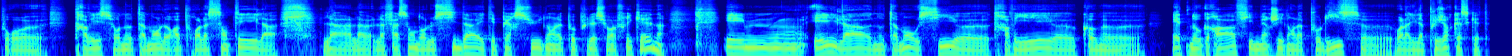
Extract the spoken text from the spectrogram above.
pour euh, travailler sur notamment le rapport à la santé, la, la, la, façon dont le sida était perçu dans la population africaine. Et, et il a notamment aussi euh, travaillé euh, comme ethnographe, immergé dans la police, voilà, il a plusieurs casquettes.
